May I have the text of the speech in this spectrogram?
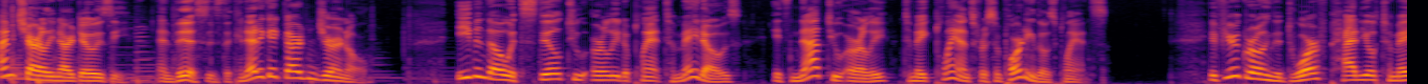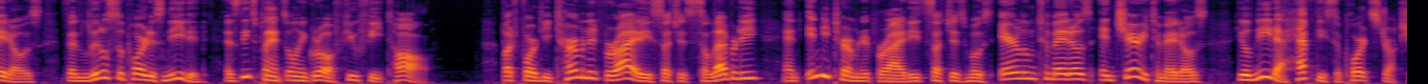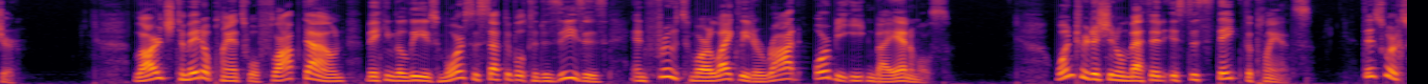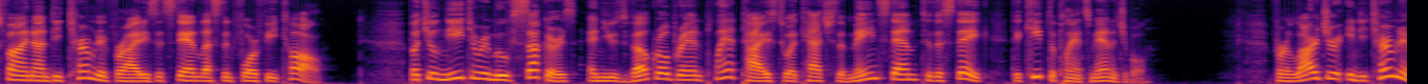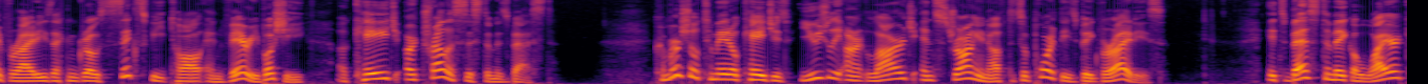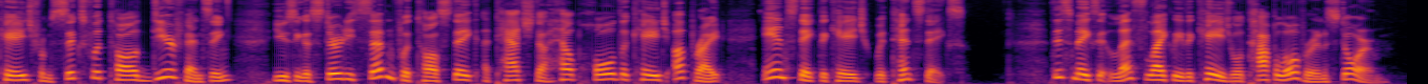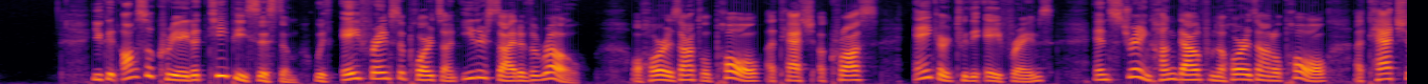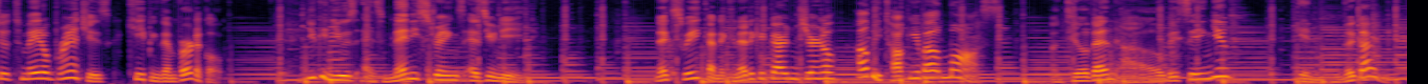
I'm Charlie Nardozzi, and this is the Connecticut Garden Journal. Even though it's still too early to plant tomatoes, it's not too early to make plans for supporting those plants. If you're growing the dwarf patio tomatoes, then little support is needed as these plants only grow a few feet tall. But for determinate varieties such as celebrity and indeterminate varieties such as most heirloom tomatoes and cherry tomatoes, you'll need a hefty support structure. Large tomato plants will flop down, making the leaves more susceptible to diseases and fruits more likely to rot or be eaten by animals. One traditional method is to stake the plants. This works fine on determinate varieties that stand less than 4 feet tall. But you'll need to remove suckers and use Velcro brand plant ties to attach the main stem to the stake to keep the plants manageable. For larger indeterminate varieties that can grow 6 feet tall and very bushy, a cage or trellis system is best. Commercial tomato cages usually aren't large and strong enough to support these big varieties. It's best to make a wire cage from 6 foot tall deer fencing using a sturdy 7 foot tall stake attached to help hold the cage upright and stake the cage with tent stakes. This makes it less likely the cage will topple over in a storm. You can also create a teepee system with A-frame supports on either side of the row, a horizontal pole attached across anchored to the A-frames, and string hung down from the horizontal pole attached to the tomato branches, keeping them vertical. You can use as many strings as you need. Next week on the Connecticut Garden Journal, I'll be talking about moss. Until then, I'll be seeing you in the garden.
